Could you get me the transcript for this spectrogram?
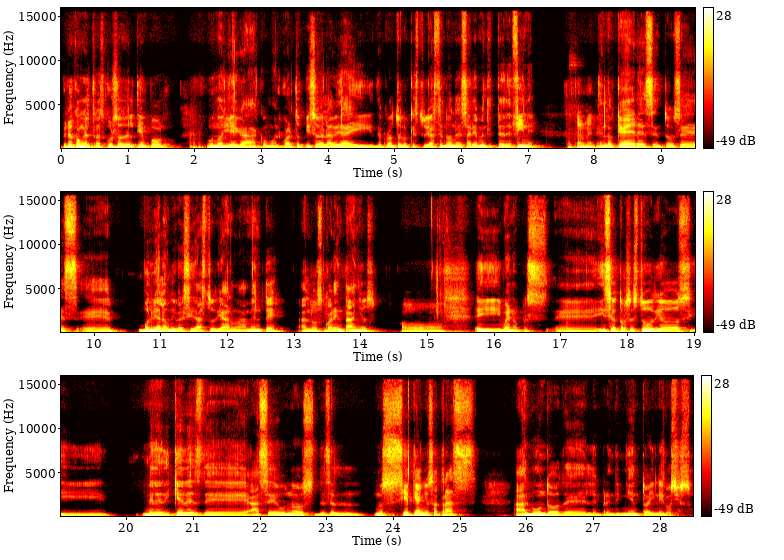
pero con el transcurso del tiempo uno llega como al cuarto piso de la vida y de pronto lo que estudiaste no necesariamente te define Totalmente. en lo que eres. Entonces eh, volví a la universidad a estudiar nuevamente a los 40 años. Oh, Y bueno, pues eh, hice otros estudios y me dediqué desde hace unos, desde el- unos siete años atrás al mundo del emprendimiento y negocios.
